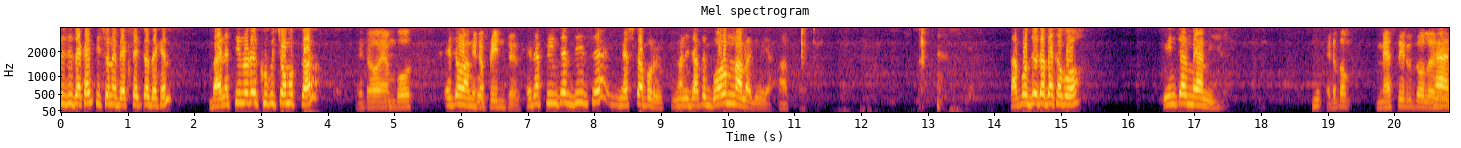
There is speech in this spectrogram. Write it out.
যদি দেখায় পিছনে ব্যাক সাইডটা দেখেন বাইনের তিনোটাই খুবই চমৎকার। এটাও এমবোস এটাও এমবস এটা প্রিন্টের এটা প্রিন্টার দিয়েছে মেশ কাপড়ের মানে যাতে গরম না লাগে ভাইয়া। আচ্ছা। তারপর যেটা দেখাবো ইন্টার মিয়ামি এটা তো মেসির দলের হ্যাঁ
